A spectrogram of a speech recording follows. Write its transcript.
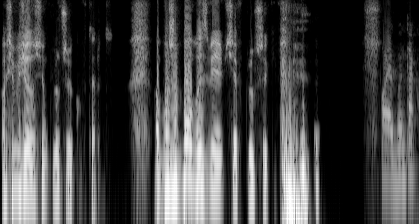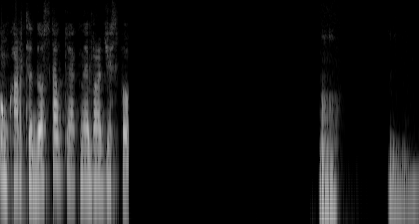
88 kluczyków teraz. A może boby zmienić się w kluczyki? O, jakbym taką kartę dostał, to jak najbardziej spoko. O. Mhm.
